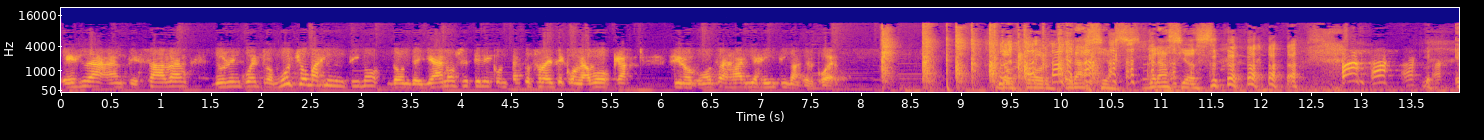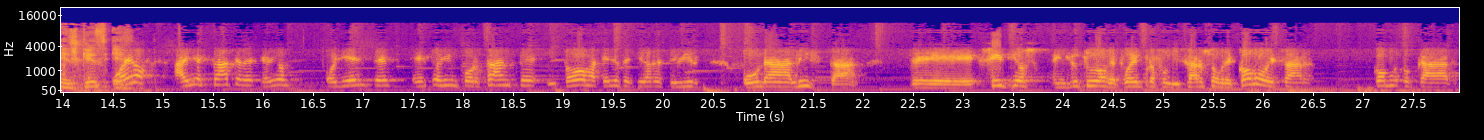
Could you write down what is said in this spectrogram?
es la antesala de un encuentro mucho más íntimo, donde ya no se tiene contacto solamente con la boca, sino con otras áreas íntimas del cuerpo. Doctor, gracias, gracias. es que es, es- Bueno, ahí está, queridos oyentes, esto es importante y todos aquellos que quieran recibir una lista de sitios en YouTube donde pueden profundizar sobre cómo besar, cómo tocar,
